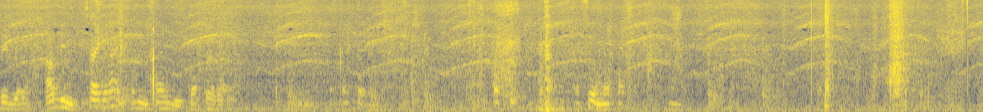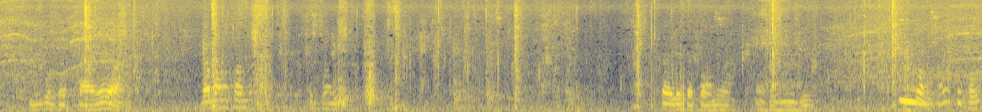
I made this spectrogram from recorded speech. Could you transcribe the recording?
đỉnh là áo đỉnh xay cái này. Áo đỉnh xay đỉnh cắt rồi đấy cắt rồi cắt sườn cắt sườn nó cắt những cái tập tài đấy à đã băng con. Tay lên tập toàn rồi còn khác cái bóng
